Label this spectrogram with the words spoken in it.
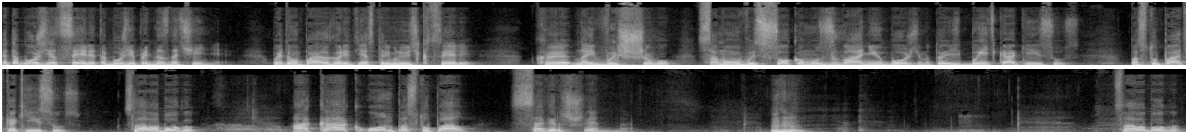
Это Божья цель, это Божье предназначение. Поэтому Павел говорит, я стремлюсь к цели, к наивысшему, самому высокому званию Божьему, то есть быть как Иисус, поступать как Иисус. Слава Богу! А как Он поступал? Совершенно. Угу. Слава Богу.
